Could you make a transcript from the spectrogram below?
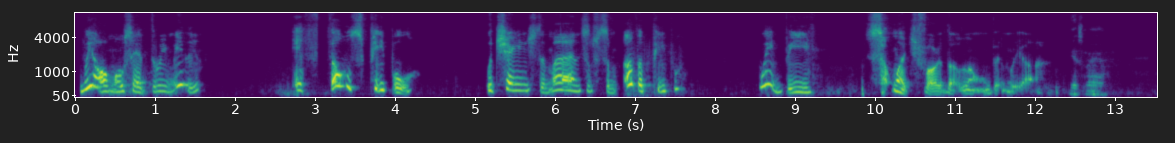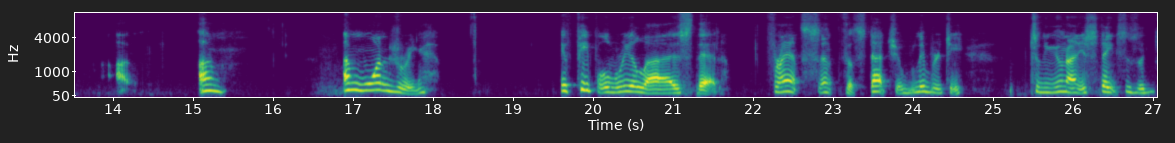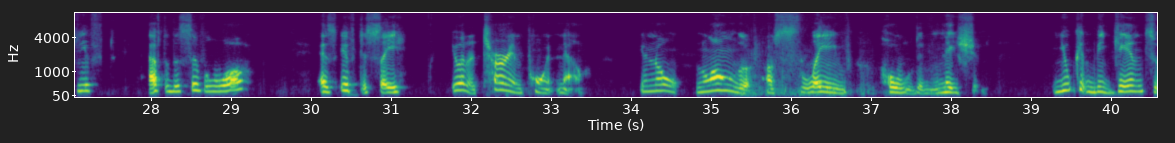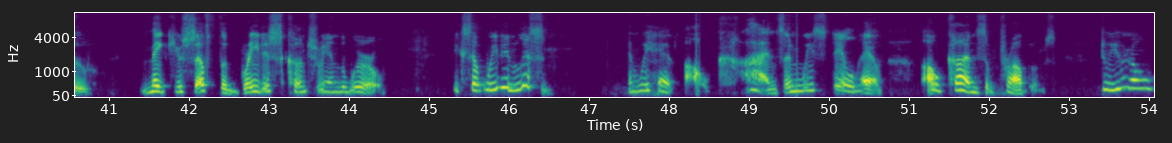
we almost had 3 million. If those people would change the minds of some other people, we'd be so much further along than we are. Yes, ma'am. I'm I'm wondering if people realize that France sent the Statue of Liberty to the United States as a gift after the Civil War, as if to say, you're at a turning point now. You're no longer a slave holding nation. You can begin to make yourself the greatest country in the world except we didn't listen. And we had all kinds, and we still have all kinds of problems. Do you know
